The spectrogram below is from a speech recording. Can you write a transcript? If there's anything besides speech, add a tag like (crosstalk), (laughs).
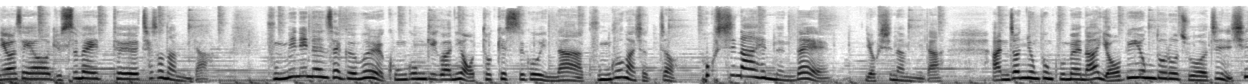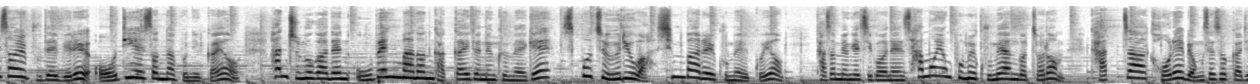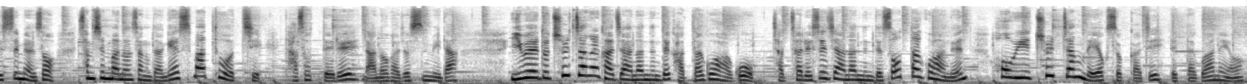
안녕하세요. 뉴스메이트 최선아입니다. 국민이 낸 세금을 공공기관이 어떻게 쓰고 있나 궁금하셨죠? 혹시나 했는데 역시납니다. 안전용품 구매나 여비 용도로 주어진 시설 부대비를 어디에 썼나 보니까요. 한 주무관은 500만 원 가까이 되는 금액의 스포츠 의류와 신발을 구매했고요. 다섯 명의 직원은 사무용품을 구매한 것처럼 가짜 거래 명세서까지 쓰면서 30만 원 상당의 스마트워치 다섯 대를 나눠 가졌습니다. 이외에도 출장을 가지 않았는데 갔다고 하고 자차를 쓰지 않았는데 썼다고 하는 허위 출장 내역서까지 냈다고 하네요.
